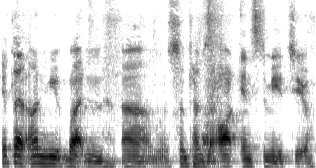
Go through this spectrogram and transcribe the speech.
Hit that unmute button. Um, sometimes it insta mutes you.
